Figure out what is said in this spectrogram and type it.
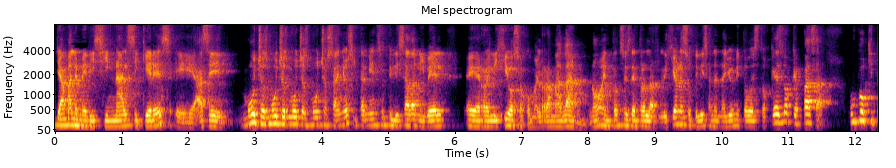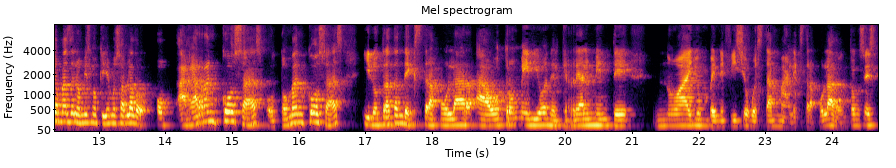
llámale medicinal si quieres, hace muchos, muchos, muchos, muchos años y también se ha utilizado a nivel eh, religioso, como el ramadán, ¿no? Entonces, dentro de las religiones se utilizan en ayuno y todo esto. ¿Qué es lo que pasa? Un poquito más de lo mismo que ya hemos hablado, o agarran cosas o toman cosas y lo tratan de extrapolar a otro medio en el que realmente no hay un beneficio o está mal extrapolado. Entonces,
